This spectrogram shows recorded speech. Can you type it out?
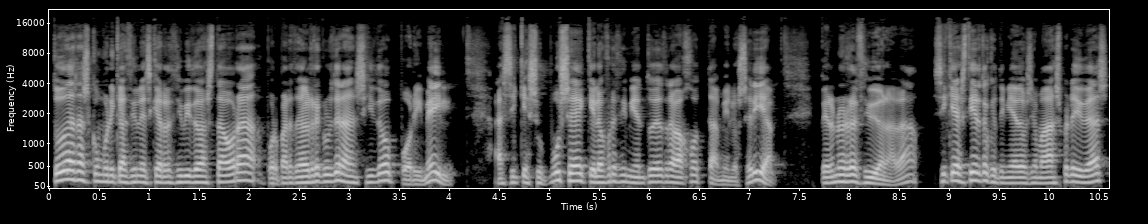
Todas las comunicaciones que he recibido hasta ahora por parte del recruiter han sido por email, así que supuse que el ofrecimiento de trabajo también lo sería, pero no he recibido nada. Sí que es cierto que tenía dos llamadas perdidas,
